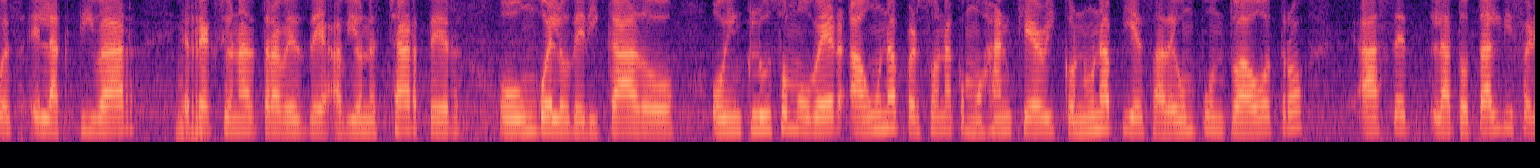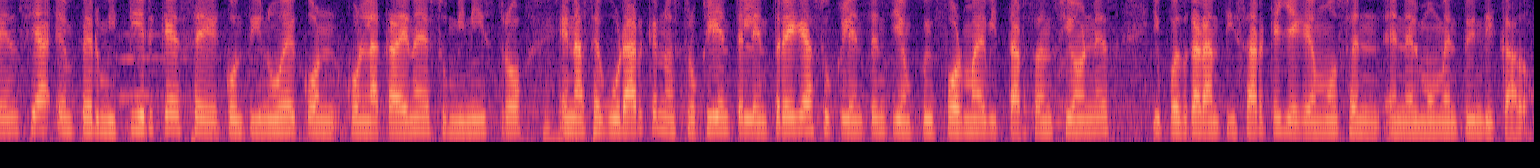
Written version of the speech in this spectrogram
pues el activar, eh, reaccionar a través de aviones charter o un vuelo dedicado o incluso mover a una persona como hand carry con una pieza de un punto a otro hace la total diferencia en permitir que se continúe con, la cadena de suministro, en asegurar que nuestro cliente le entregue a su cliente en tiempo y forma, evitar sanciones y pues garantizar que lleguemos en, en el momento indicado.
